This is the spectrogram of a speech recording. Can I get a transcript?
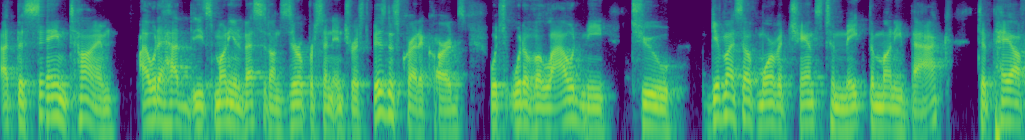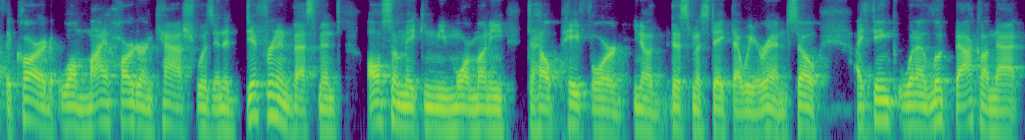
At the same time, I would have had these money invested on 0% interest business credit cards, which would have allowed me to give myself more of a chance to make the money back to pay off the card while my hard earned cash was in a different investment also making me more money to help pay for you know this mistake that we were in. So i think when i look back on that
